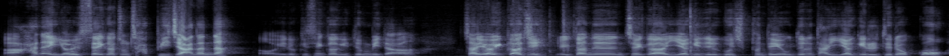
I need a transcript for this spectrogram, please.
아, 하나의 열쇠가 좀 잡히지 않았나 어, 이렇게 생각이 듭니다. 자 여기까지 일단은 제가 이야기 드리고 싶은 내용들은 다 이야기를 드렸고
